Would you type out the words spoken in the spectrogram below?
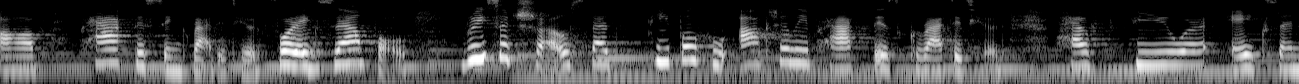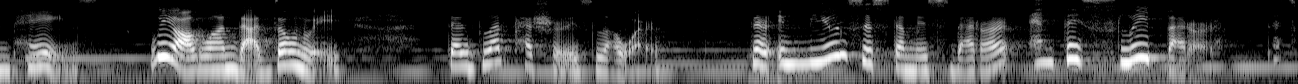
of practicing gratitude. For example, research shows that people who actually practice gratitude have fewer aches and pains. We all want that, don't we? Their blood pressure is lower. their immune system is better, and they sleep better. That's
